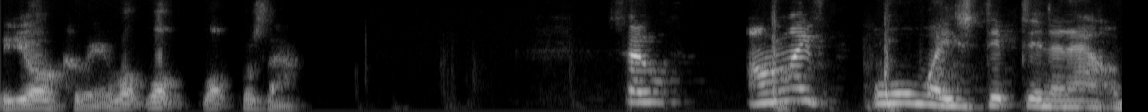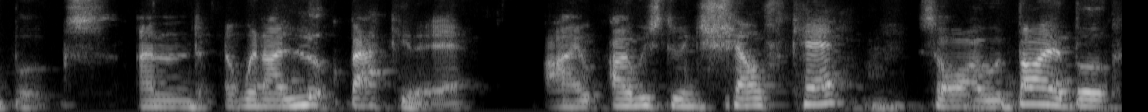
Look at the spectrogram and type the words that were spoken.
in your career. What what what was that? So I've always dipped in and out of books, and when I look back at it, I, I was doing shelf care. So I would buy a book,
